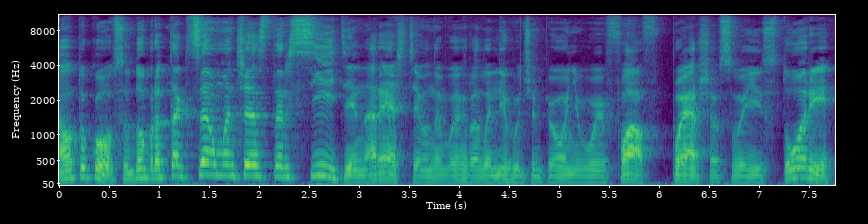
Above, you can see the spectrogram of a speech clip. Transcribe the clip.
А от у кого все добре, так це у Манчестер Сіті. Нарешті вони виграли Лігу чемпіонів УЄФА вперше в своїй історії,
